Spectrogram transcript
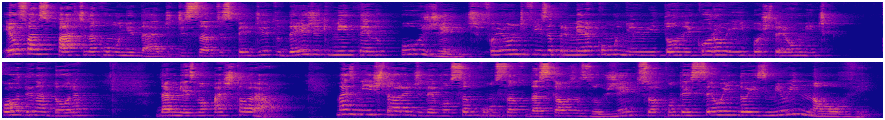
Eu faço parte da comunidade de Santo Expedito desde que me entendo por gente. Foi onde fiz a primeira comunhão e me tornei coroinha e posteriormente coordenadora da mesma pastoral. Mas minha história de devoção com o Santo das Causas Urgentes só aconteceu em 2009.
